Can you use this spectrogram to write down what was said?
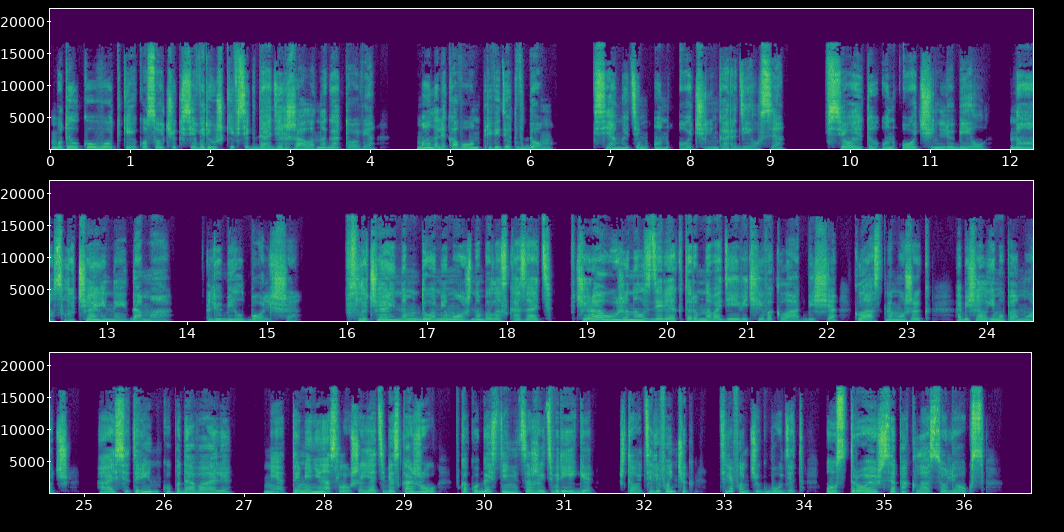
Бутылку водки и кусочек севрюшки всегда держала наготове. Мало ли кого он приведет в дом. Всем этим он очень гордился. Все это он очень любил, но случайные дома любил больше. В случайном доме можно было сказать «Вчера ужинал с директором Новодевичьего кладбища. Классный мужик. Обещал ему помочь. А осетринку подавали. «Нет, ты меня слушай, я тебе скажу, в какой гостинице жить в Риге. Что, телефончик? Телефончик будет. Устроишься по классу люкс.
